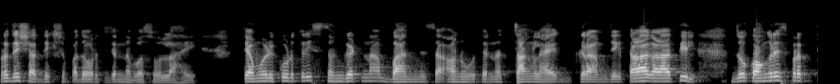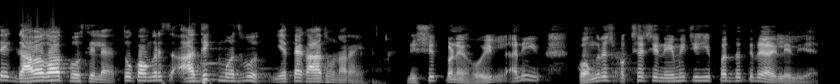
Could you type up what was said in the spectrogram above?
प्रदेश अध्यक्ष पदावरती त्यांना बसवलं आहे. त्यामुळे कुठेतरी संघटना बांधण्याचा अनुभव त्यांना चांगला आहे. ग्राम म्हणजे तळागाळातील जो काँग्रेस प्रत्येक गावागावात पोहोचलेला आहे तो काँग्रेस अधिक मजबूत येत्या काळात होणार आहे. निश्चितपणे होईल. आणि काँग्रेस पक्षाची नेहमीची ही पद्धती राहिलेली आहे.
